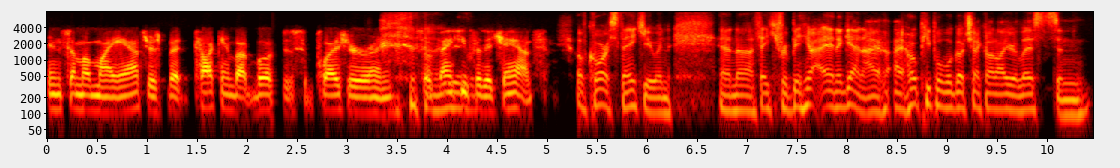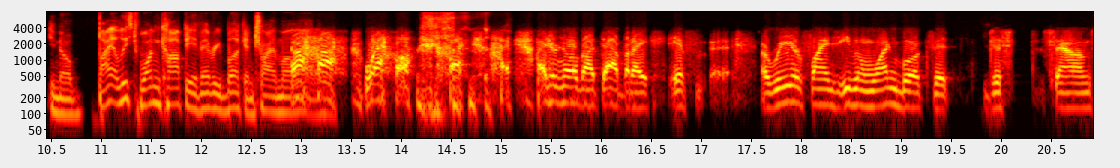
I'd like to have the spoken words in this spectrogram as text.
in some of my answers, but talking about books is a pleasure. And so thank you for the chance. Of course. Thank you. And, and uh, thank you for being here. And again, I, I hope people will go check out all your lists and, you know, buy at least one copy of every book and try them all out. well, I, I, I, don't know about that, but I, if a reader finds even one book that just sounds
